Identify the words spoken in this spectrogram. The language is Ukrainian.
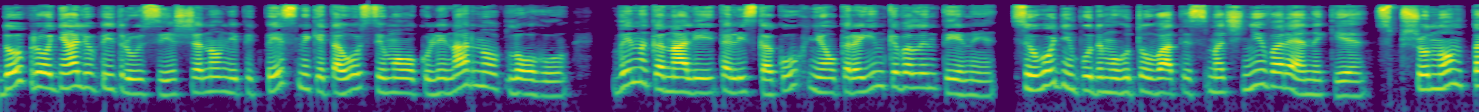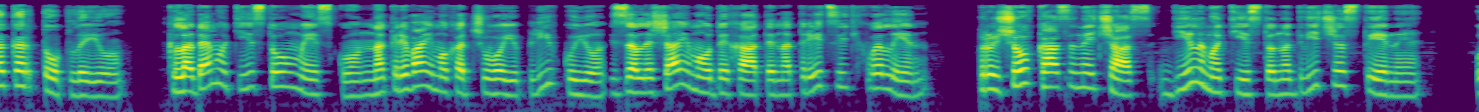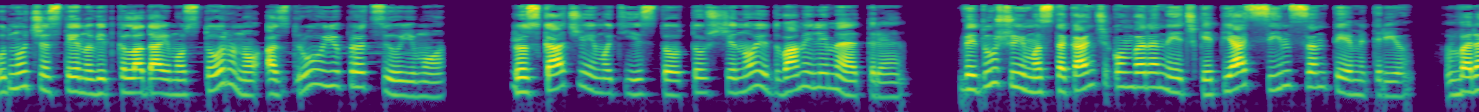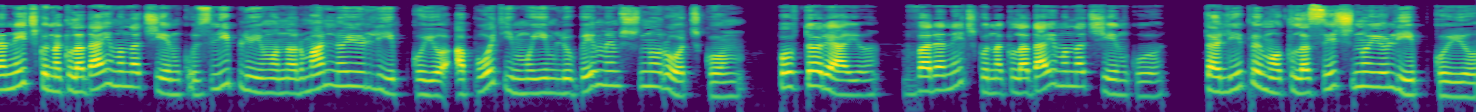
Доброго дня, любі друзі, шановні підписники та гості мого кулінарного блогу. Ви на каналі Італійська кухня Українки Валентини. Сьогодні будемо готувати смачні вареники з пшоном та картоплею. Кладемо тісто у миску, накриваємо харчовою плівкою і залишаємо одихати на 30 хвилин. Пройшов вказаний час, ділимо тісто на дві частини. Одну частину відкладаємо в сторону, а з другою працюємо. Розкачуємо тісто товщиною 2 мм. Видушуємо стаканчиком варенички 5-7 см. Вареничку накладаємо начинку, зліплюємо нормальною ліпкою, а потім моїм любимим шнурочком. Повторяю, в вареничку накладаємо начинку та ліпимо класичною ліпкою.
